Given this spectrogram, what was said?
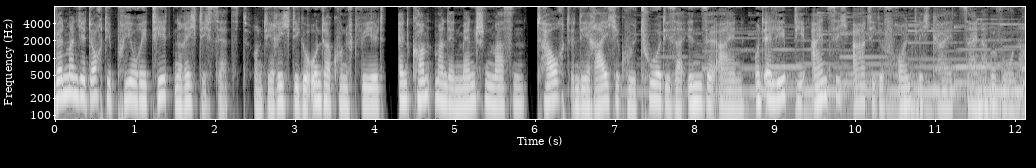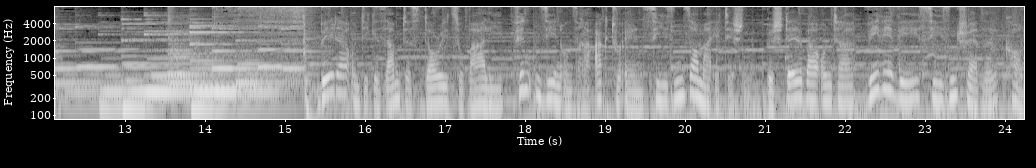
Wenn man jedoch die Prioritäten richtig setzt und die richtige Unterkunft wählt, entkommt man den Menschenmassen, taucht in die reiche Kultur dieser Insel ein und erlebt die einzigartige Freundlichkeit seiner Bewohner. Bilder und die gesamte Story zu Bali finden Sie in unserer aktuellen Season Sommer Edition. Bestellbar unter www.seasontravel.com.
